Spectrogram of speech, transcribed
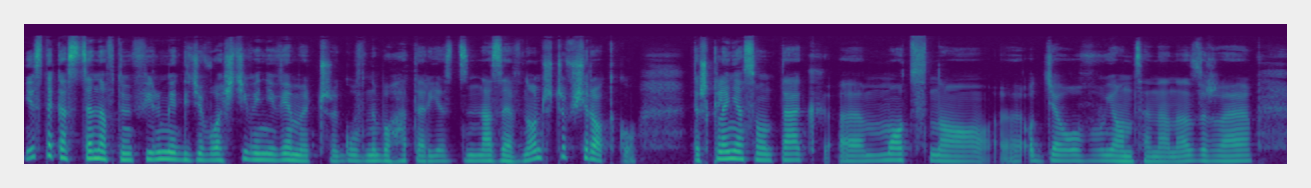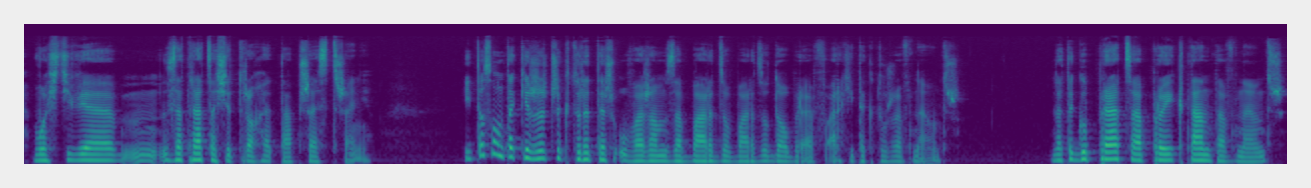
Jest taka scena w tym filmie, gdzie właściwie nie wiemy, czy główny bohater jest na zewnątrz, czy w środku. Te szklenia są tak e, mocno e, oddziałowujące na nas, że właściwie m, mm, zatraca się trochę ta przestrzeń. I to są takie rzeczy, które też uważam za bardzo, bardzo dobre w architekturze wnętrz. Dlatego praca projektanta wnętrz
